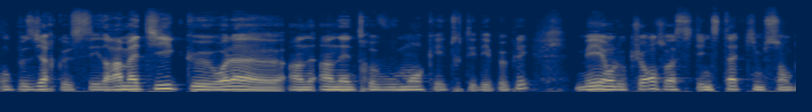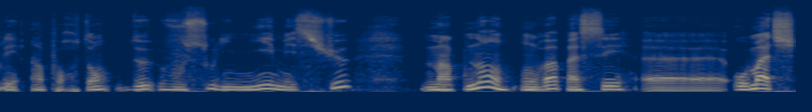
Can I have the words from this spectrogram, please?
on peut se dire que c'est dramatique, que voilà, euh, un, être vous manque et tout est dépeuplé. Mais en l'occurrence, c'était une stat qui me semblait important de vous souligner, messieurs. Maintenant, on va passer euh, au match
